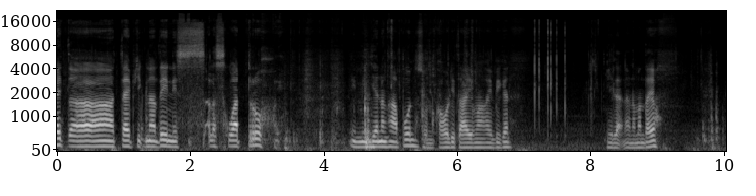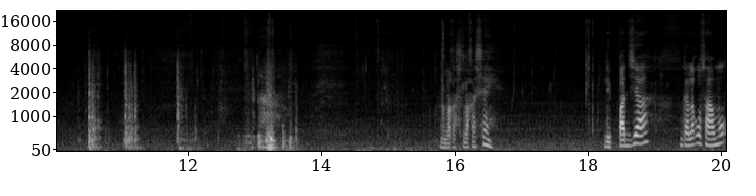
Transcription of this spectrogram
Alright, uh, type check natin is alas 4 Imedya ng hapon. So nakahuli tayo mga kaibigan. Hila na naman tayo. Malakas-lakas siya eh. Lipad siya Kala ko samo.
